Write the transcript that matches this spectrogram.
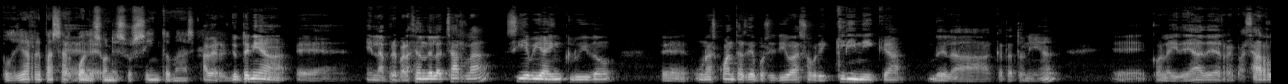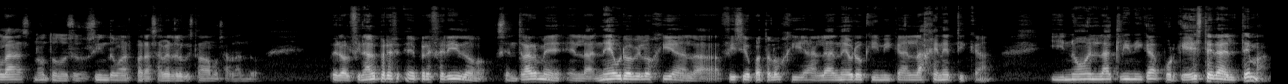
¿Podrías repasar cuáles son eh, esos síntomas? A ver, yo tenía en la preparación de la charla sí había incluido unas cuantas diapositivas sobre clínica de la catatonía. con la idea de repasarlas, ¿no? todos esos síntomas para saber de lo que estábamos hablando pero al final he preferido centrarme en la neurobiología, en la fisiopatología, en la neuroquímica, en la genética y no en la clínica, porque este era el tema.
